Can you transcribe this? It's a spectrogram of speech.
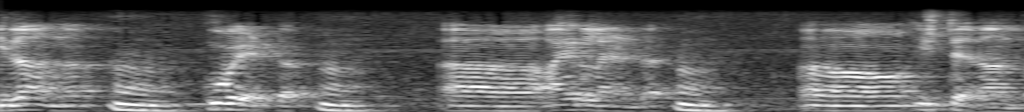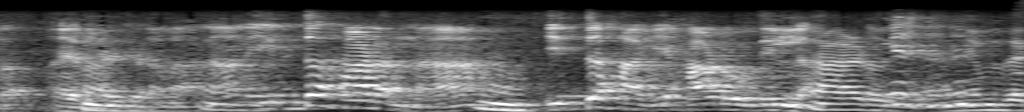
Iran Kuwait Ireland ಇಷ್ಟೇ ಅಂತ. ನಾನು ಇದ್ದ ಹಾಡನ್ನ ಇದ್ದ ಹಾಗೆ ಹಾಡುವುದಿಲ್ಲ. ಹಾಡು ನಿಮ್ದು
